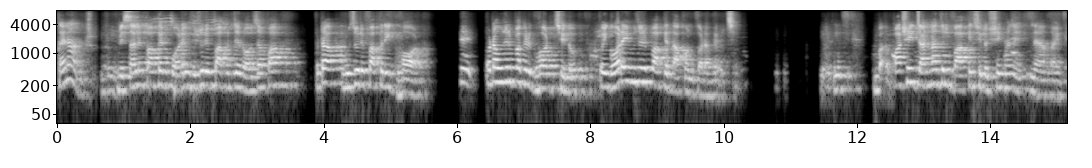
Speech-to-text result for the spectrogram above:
তাই না? বিশালে পাকের পরে হুজুরে পাকের যে রজা পাক, ওটা হুজুরে পাকেরই ঘর। ওটা হুজুর পাকের ঘর ছিল। ওই ঘরেই হুজুর পাককে দাফন করা হয়েছে। পাশেই জান্নাতুল বাকি ছিল, সেখানে নেওয়া হয়নি।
